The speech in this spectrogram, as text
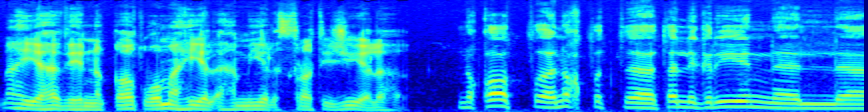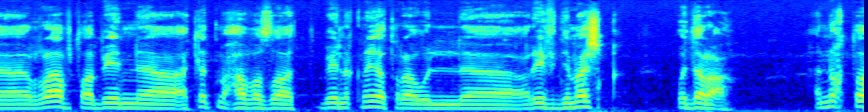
ما هي هذه النقاط وما هي الأهمية الاستراتيجية لها؟ نقاط نقطة تل جرين الرابطة بين ثلاث محافظات بين قنيطرة والريف دمشق ودرعا النقطة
